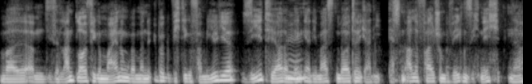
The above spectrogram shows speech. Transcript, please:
weil ähm, diese landläufige Meinung, wenn man eine übergewichtige Familie sieht, ja, dann mhm. denken ja die meisten Leute, ja, die essen alle falsch und bewegen sich nicht, ja,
